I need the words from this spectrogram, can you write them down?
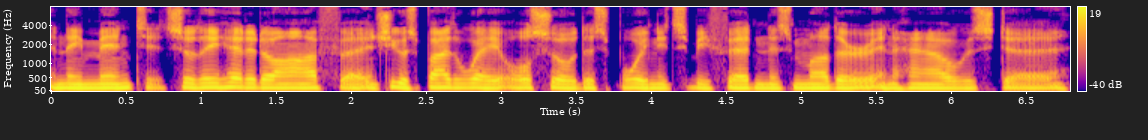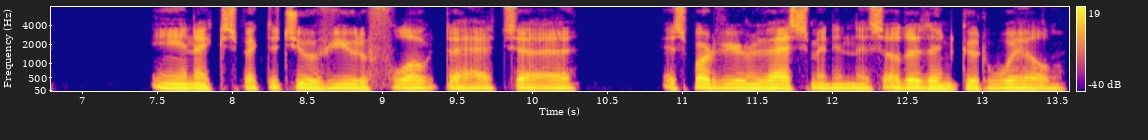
and they meant it. So they headed off. Uh, and she goes, by the way, also this boy needs to be fed and his mother and housed. Uh, and I expect the two of you to float that uh, as part of your investment in this, other than goodwill.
